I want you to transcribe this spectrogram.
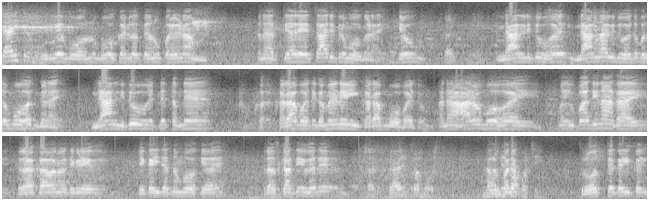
ચારિત્ર મોહ. પૂર્વે મોહ મોહ કરેલો તેનું પરિણામ. અને અત્યારે ચારિત્ર મોહ ગણાય. કેવું? જ્ઞાન લીધું હોય જ્ઞાન ના લીધું હોય તો બધો મોહ જ ગણાય. જ્ઞાન લીધું એટલે તમને ખરાબ હોય તો ગમે નહીં. ખરાબ મોહ હોય તો. અને હારો મોહ હોય મય ઉપાધિ ના થાય. રસ ખાવાનો હોય તે એ કઈ જાતનો મોહ કહેવાય? રસ ખાતી વખતે? પછી. ક્રોધ તે કઈ કઈ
